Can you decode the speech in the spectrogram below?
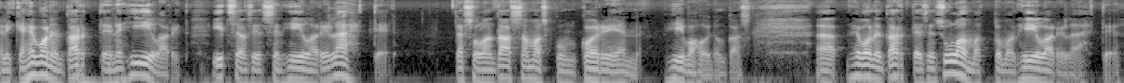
Eli hevonen tarvitsee ne hiilarit, itse asiassa sen hiilarin lähteen. Tässä ollaan taas samassa kuin koirien hiivahoidon kanssa. Hevonen tarvitsee sen sulamattoman hiilarilähteen,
